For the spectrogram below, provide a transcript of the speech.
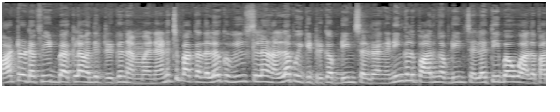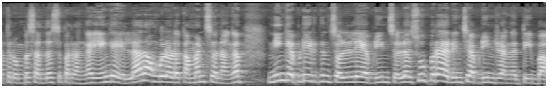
பாட்டோட ஃபீட்பேக்லாம் வந்துட்டு இருக்கு நம்ம நினச்சி பார்க்காத அளவுக்கு வியூஸ் எல்லாம் நல்லா போய்கிட்டு இருக்கு அப்படின்னு சொல்கிறாங்க நீங்களும் பாருங்க அப்படின்னு சொல்ல தீபாவும் அதை பார்த்து ரொம்ப சந்தோஷப்படுறாங்க. எங்க எல்லாரும் அவங்களோட கமெண்ட் சொன்னாங்க. நீங்கள் எப்படி இருக்குன்னு சொல்லலை அப்படின்னு சொல்ல சூப்பராக இருந்துச்சு அப்படின்னு அப்படின்றாங்க தீபா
